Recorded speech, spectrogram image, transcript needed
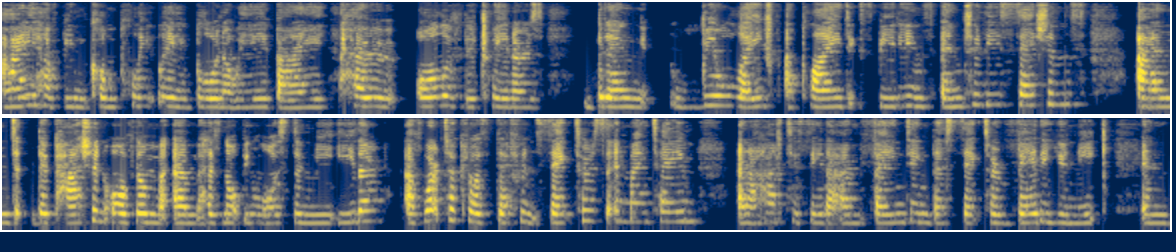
I have been completely blown away by how all of the trainers bring real life applied experience into these sessions. And the passion of them um, has not been lost in me either. I've worked across different sectors in my time, and I have to say that I'm finding this sector very unique in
